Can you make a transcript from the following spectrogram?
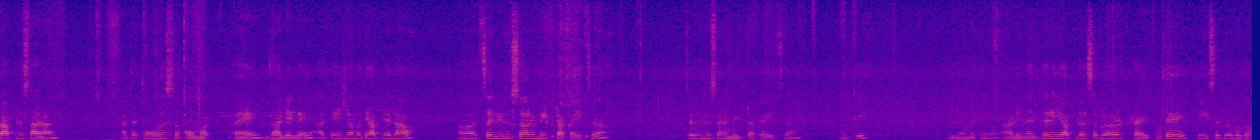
आपलं सारण आता थोडंसं कोमट आहे झालेलं आहे. आता ह्याच्यामध्ये आपल्याला चवीनुसार मीठ टाकायचं. चवीनुसार मीठ टाकायचं. ओके? ह्यामध्ये आणि नंतर हे आपलं सगळं ड्रायफ्रूट आहे. हे सगळं बघा.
